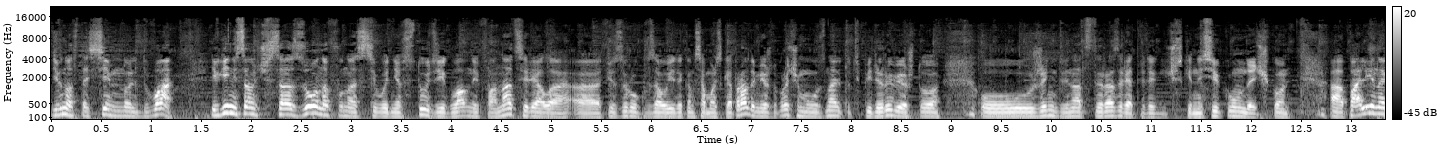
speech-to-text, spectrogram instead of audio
9702. Евгений Александрович Сазонов у нас сегодня в студии, главный фанат сериала э, «Физрук» в ЗАОИДа «Комсомольская правда». Между прочим, мы узнали тут в перерыве, что у Жени 12 разряд педагогический, на секундочку. А, Полина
